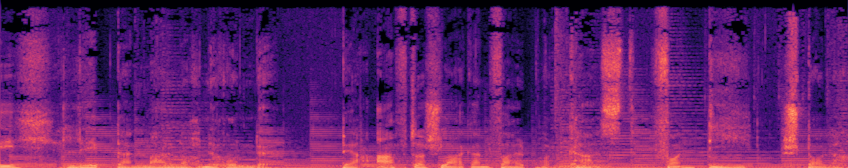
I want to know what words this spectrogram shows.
Ich lebe dann mal noch eine Runde. Der Afterschlaganfall-Podcast von Die Stoller.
